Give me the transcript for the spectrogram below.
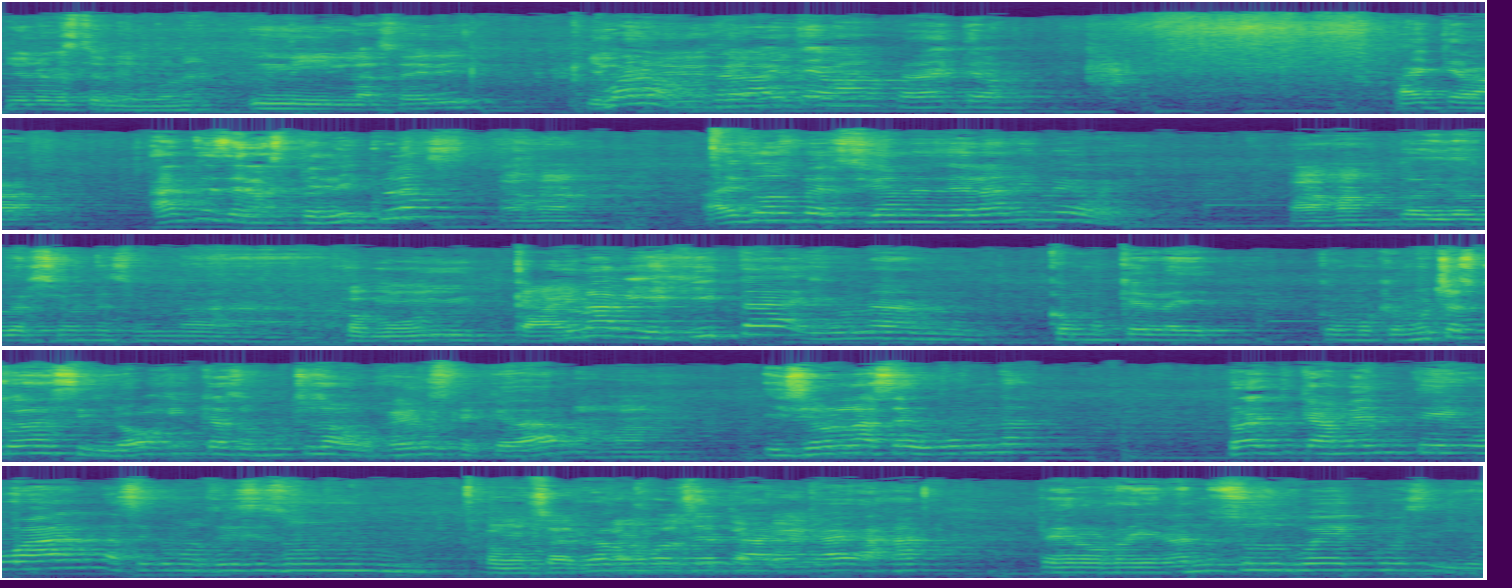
Yo no he visto ninguna. Ni la serie. Y la Bueno, serie pero ahí te va, pero ahí te va. Ahí te va. Antes de las películas, Ajá. hay dos versiones del anime, güey. Ajá. Hay dos versiones, una Como un Kai. Una viejita y una como que le, como que muchas cosas ilógicas o muchos agujeros que quedaron. Ajá. Hicieron la segunda prácticamente igual, así como tú dices un Como Dragon Ball Z, ajá, pero rellenando esos huecos y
